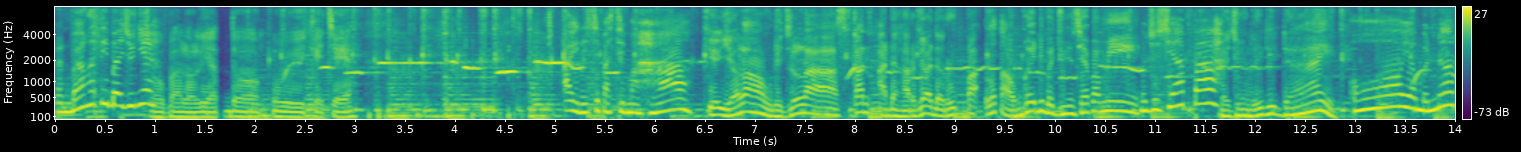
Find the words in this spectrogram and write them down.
Keren banget nih bajunya. Coba lo lihat dong. Wih, kece ya. Ah ini sih pasti mahal. Ya iyalah, udah jelas. Kan ada harga, ada rupa. Lo tahu nggak ini bajunya siapa, Mi? Baju siapa? Bajunya Lady Di. Oh yang bener.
